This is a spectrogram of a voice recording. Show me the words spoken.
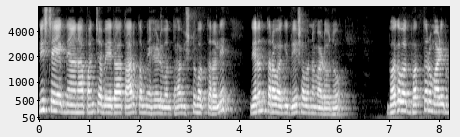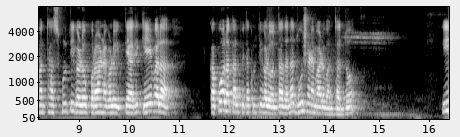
ನಿಶ್ಚಯ ಜ್ಞಾನ, ಪಂಚಭೇದ, ತಾರತಮ್ಯ ಹೇಳುವಂತಹ ವಿಷ್ಣು ಭಕ್ತರಲ್ಲಿ ನಿರಂತರವಾಗಿ ದ್ವೇಷವನ್ನು ಮಾಡೋದು. ಭಗವದ್ ಭಕ್ತರು ಮಾಡಿರುವಂತಹ ಸ್ಮೃತಿಗಳು, ಪುರಾಣಗಳು ಇತ್ಯಾದಿ ಕೇವಲ ಕಪೋಲ ಕಲ್ಪಿತ ಕೃತಿಗಳು ಅಂತ ಅದನ್ನು ದೂಷಣೆ ಮಾಡುವಂಥದ್ದು. ಈ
